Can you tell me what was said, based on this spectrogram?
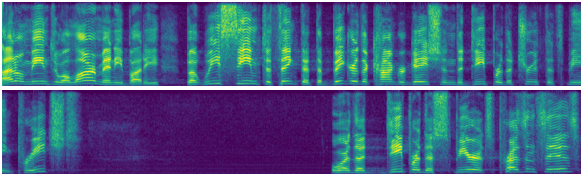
I don't mean to alarm anybody, but we seem to think that the bigger the congregation, the deeper the truth that's being preached, or the deeper the Spirit's presence is,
